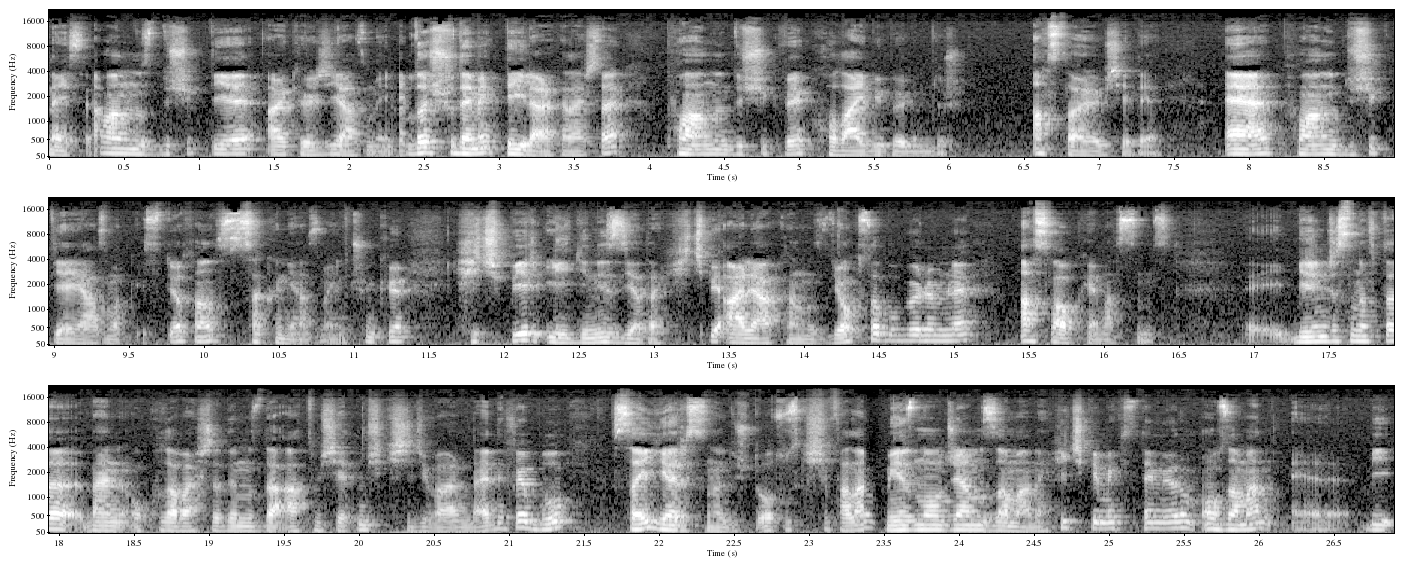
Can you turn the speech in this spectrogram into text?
Neyse. Puanınız düşük diye arkeoloji yazmayın. Bu da şu demek değil arkadaşlar. Puanı düşük ve kolay bir bölümdür. Asla öyle bir şey değil. Eğer puanı düşük diye yazmak istiyorsanız sakın yazmayın. Çünkü hiçbir ilginiz ya da hiçbir alakanız yoksa bu bölümle asla okuyamazsınız. Ee, Birinci sınıfta ben okula başladığımızda 60-70 kişi civarındaydık ve bu sayı yarısına düştü. 30 kişi falan. Mezun olacağımız zamana hiç girmek istemiyorum. O zaman e, bir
